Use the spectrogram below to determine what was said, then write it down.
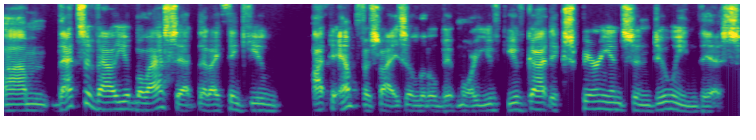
um, that's a valuable asset that I think you ought to emphasize a little bit more. You've you've got experience in doing this.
